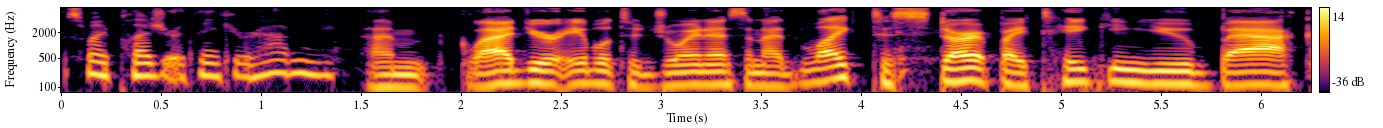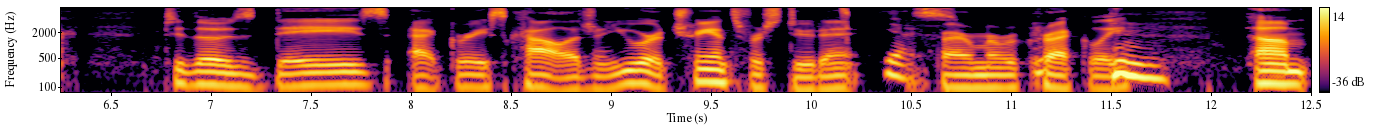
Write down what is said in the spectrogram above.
It's my pleasure. Thank you for having me. I'm glad you're able to join us, and I'd like to start by taking you back to those days at Grace College. And you were a transfer student, yes. if I remember correctly. Um,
